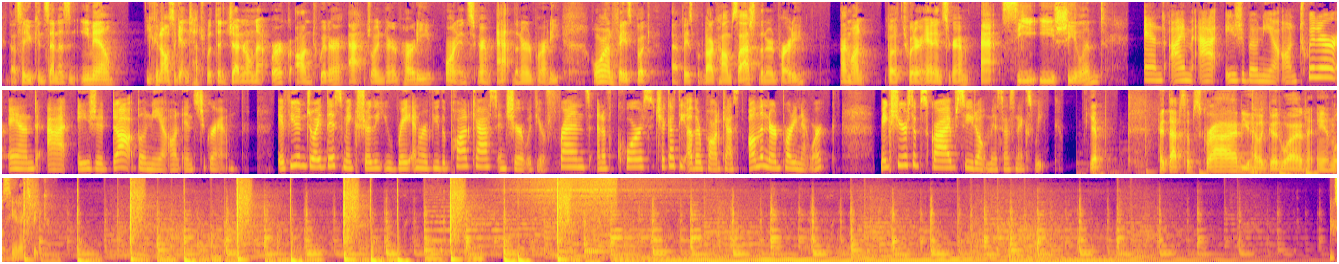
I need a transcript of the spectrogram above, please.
That's how you can send us an email. You can also get in touch with the general network on Twitter at Join Nerd Party or on Instagram at The Nerd Party or on Facebook at facebook.com slash The Nerd Party. I'm on both Twitter and Instagram at CE Sheeland. And I'm at Asia Bonilla on Twitter and at asia.bonilla on Instagram. If you enjoyed this, make sure that you rate and review the podcast and share it with your friends. And of course, check out the other podcasts on the Nerd Party Network. Make sure you're subscribed so you don't miss us next week. Yep. Hit that subscribe. You have a good one, and we'll see you next week.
